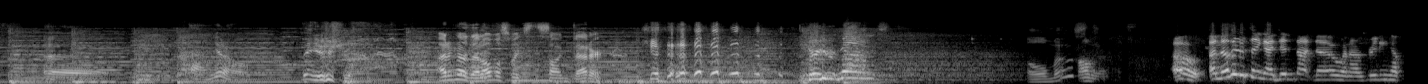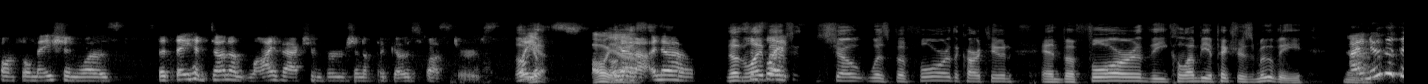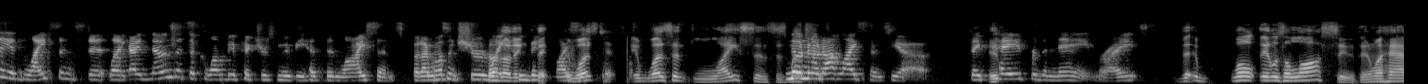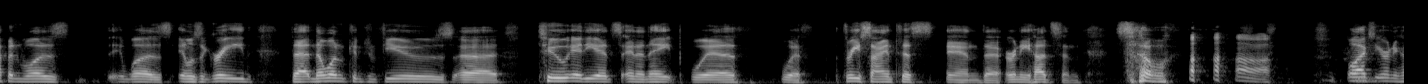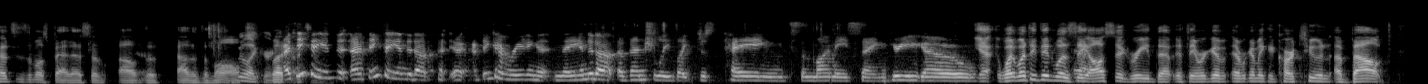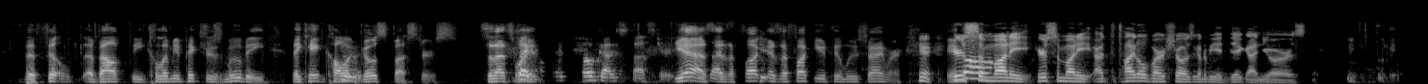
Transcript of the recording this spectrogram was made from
uh, and you know the usual. I don't know. That almost makes the song better. Almost. Oh, another thing I did not know when I was reading up on Filmation was that they had done a live action version of the Ghostbusters. Oh Like, yes. Oh Yeah, yeah. I know. No, the It's live like- action show was before the cartoon and before the Columbia Pictures movie. I knew that they had licensed it. Like I'd known that the Columbia Pictures movie had been licensed, but I wasn't sure No, like no, who they- they, they- it licensed was- it. for. It wasn't licensed as No, much. no, not licensed. Yeah, they It- paid for the name, right? the, well, it was a lawsuit, and what happened was it was it was agreed that no one can confuse uh, two idiots and an ape with with three scientists and uh, Ernie Hudson. So, well, actually, Ernie Hudson's the most badass of, of the out of them all. We like Ernie But- I think they ended. I think they ended up. I think I'm reading it, and they ended up eventually like just paying some money, saying, "Here you go." Yeah, what, what they did was they also agreed that if they were gonna, ever going to make a cartoon about the film about the Columbia Pictures movie, they can't call it Hmm. Ghostbusters. So that's why. like oh, Ghostbusters. Yes, as a fuck as a fuck you to Lou Scheimer. Here's Well- some money. Here's some money. Uh, the title of our show is going to be a dig on yours.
